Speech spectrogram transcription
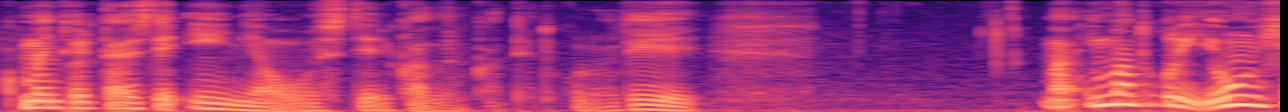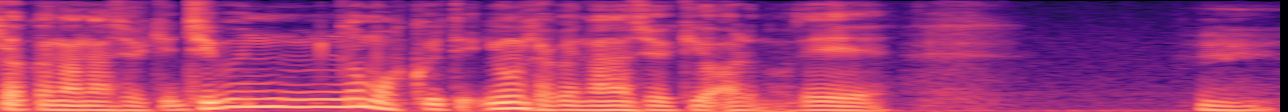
コメントに対していいねを押しているかどうかっていうところで、まあ、今のところ479、自分のも含めて479あるので、うん。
